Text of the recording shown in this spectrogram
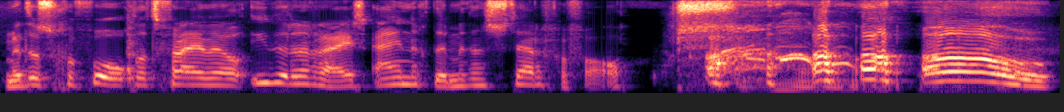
Met als gevolg dat vrijwel iedere reis eindigde met een sterfgeval. Oh!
